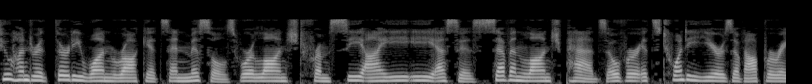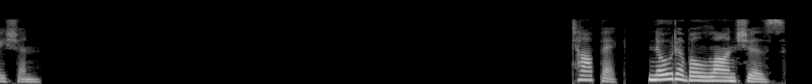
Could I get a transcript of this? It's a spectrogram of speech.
231 rockets and missiles were launched from CIEES's seven launch pads over its 20 years of operation. Notable launches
